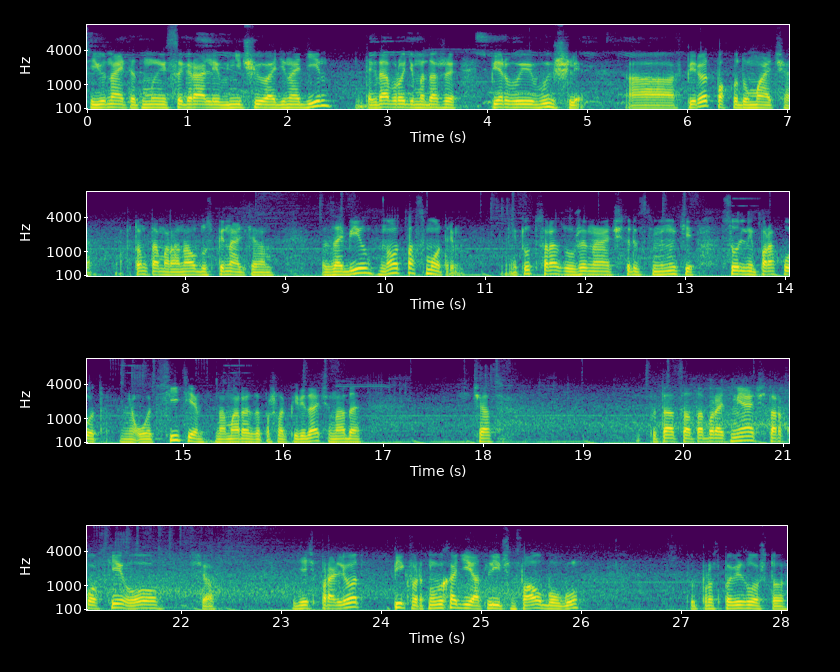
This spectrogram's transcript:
с Юнайтед, мы сыграли в ничью 1-1. Тогда вроде мы даже первые вышли а, вперед по ходу матча. А потом там Роналду с пенальти нам забил. Но вот посмотрим. И тут сразу уже на 14 минуте сольный проход от Сити. На Мореза пошла передача. Надо сейчас пытаться отобрать мяч. Тарковский. О, все. Здесь пролет. Пикфорд, ну выходи, отлично, слава богу. Тут просто повезло, что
